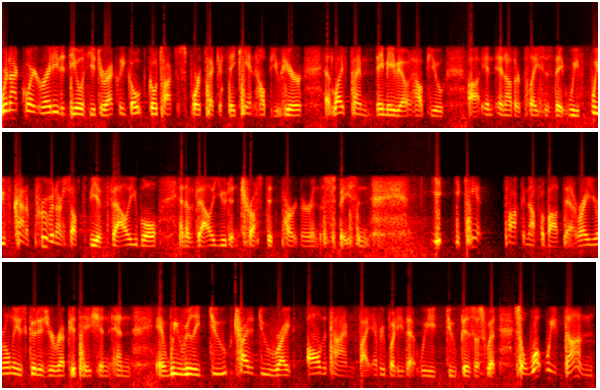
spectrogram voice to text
we're not quite ready to deal with you directly. Go go talk to Sport Tech if they can't help you here at Lifetime. They may be able to help you uh, in in other places. They we've we've kind of proven ourselves to be a valuable and a valued and trusted partner in the space, and talk enough about that, right? You're only as good as your reputation, and and we really do try to do right all the time by everybody that we do business with. So what we've done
